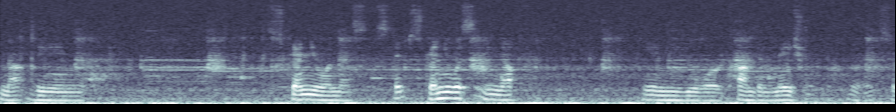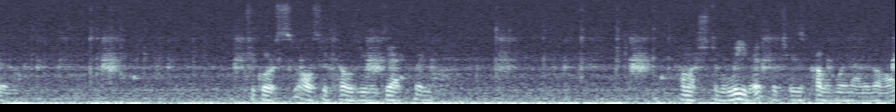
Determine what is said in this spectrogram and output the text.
not being strenuous, strenuous enough in your condemnation. Right? So, which of course also tells you exactly how much to believe it, which is probably not at all.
